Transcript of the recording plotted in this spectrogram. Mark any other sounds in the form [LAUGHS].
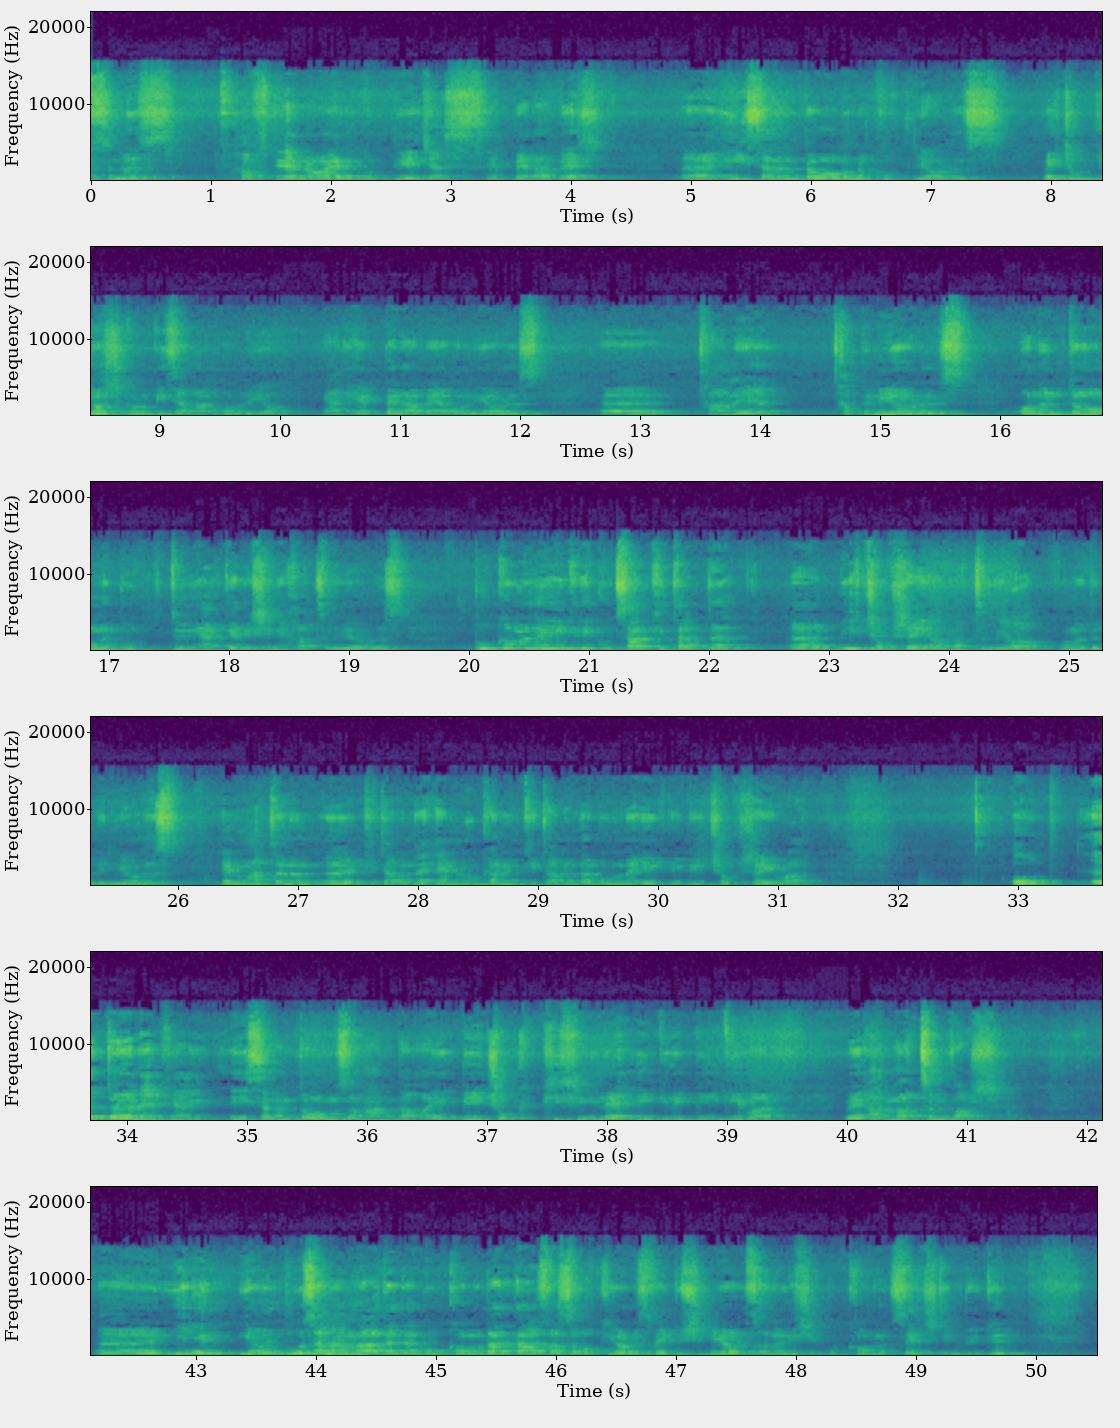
biliyorsunuz haftaya Noel'i kutlayacağız hep beraber. Ee, İsa'nın doğumunu kutluyoruz ve çok coşkulu bir zaman oluyor. Yani hep beraber oluyoruz. Ee, Tanrı'ya tapınıyoruz. Onun doğumunu, bu dünya gelişini hatırlıyoruz. Bu konuyla ilgili kutsal kitapta e, birçok şey anlatılıyor. Onu da biliyoruz. Hem Mata'nın e, kitabında hem Luka'nın kitabında bununla ilgili birçok şey var. O e, dönem yani İsa'nın doğum zamanında ait birçok kişiyle ilgili bilgi var ve anlatım var. Ee, yılın, yılın bu zamanlarda da bu konular daha fazla okuyoruz ve düşünüyoruz. Onun için bu konu seçtim bugün.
